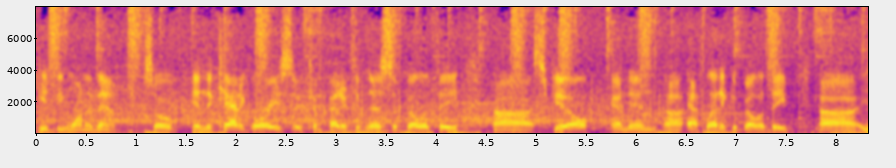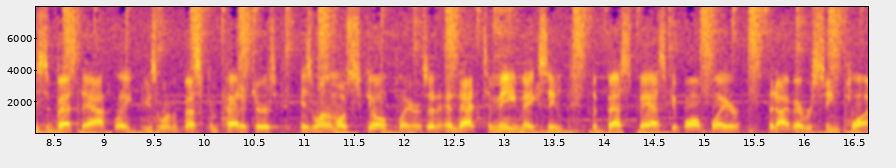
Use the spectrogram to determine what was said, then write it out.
He'd be one of them. So in the categories of competitiveness, ability, uh, skill, and then uh, athletic ability, uh, he's the best athlete. He's one of the best competitors. He's one of the most skilled players. And, and that, to me, makes him the best basketball player that I've ever seen play.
